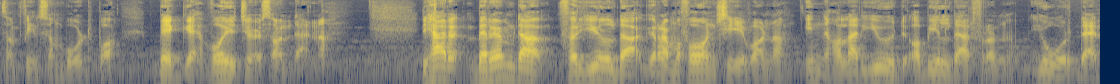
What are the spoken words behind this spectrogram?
som finns ombord på bägge Voyager-sonderna. De här berömda förgyllda grammofonskivorna innehåller ljud och bilder från jorden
